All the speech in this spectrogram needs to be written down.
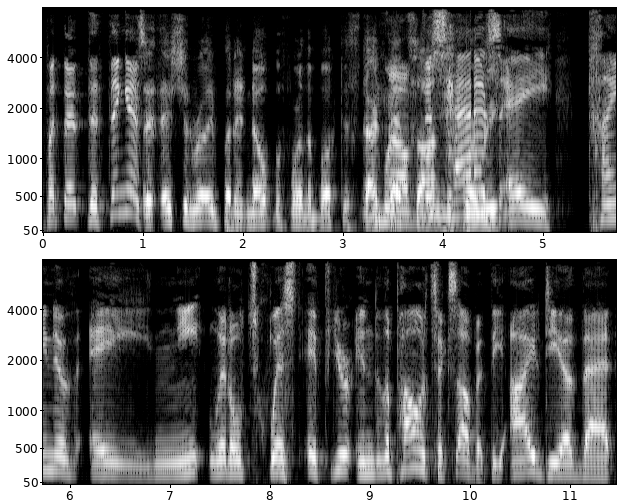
But the the thing is, They should really put a note before the book to start well, that song this has reading. a kind of a neat little twist if you're into the politics of it. The idea that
